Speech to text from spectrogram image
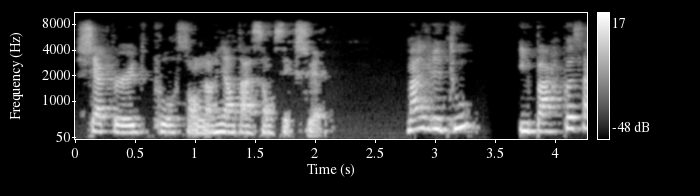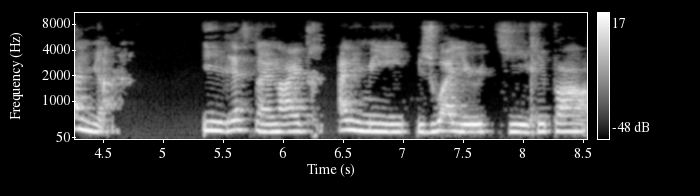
Shepard pour son orientation sexuelle. Malgré tout, il perd pas sa lumière. Il reste un être allumé, joyeux, qui répand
